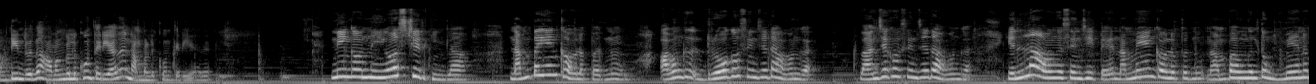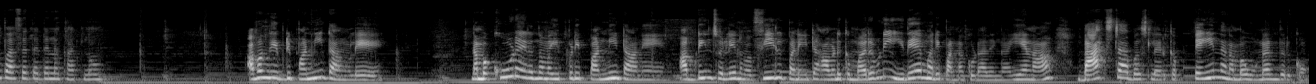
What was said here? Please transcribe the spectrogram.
அப்படின்றது அவங்களுக்கும் தெரியாது நம்மளுக்கும் தெரியாது. நீங்கள் ஒன்று யோசிச்சிருக்கீங்களா? நம்ம ஏன் கவலைப்படணும்? அவங்க துரோகம் செஞ்சது அவங்க. வஞ்சகம் செஞ்சது அவங்க. எல்லாம் அவங்க செஞ்சுட்டு நம்ம ஏன் கவலைப்படணும்? நம்ம அவங்கள்ட்ட உண்மையான பாசத்தை தானே காட்டணும்? அவங்க இப்படி பண்ணிட்டாங்களே. நம்ம கூட இருந்தவன் இப்படி பண்ணிட்டானே அப்படின்னு சொல்லி நம்ம ஃபீல் பண்ணிட்டு அவனுக்கு மறுபடியும் இதே மாதிரி பண்ணக்கூடாதுங்க. ஏன்னா பேக் ஸ்டாபர்ஸில் இருக்க பெயினை நம்ம உணர்ந்திருக்கோம்.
